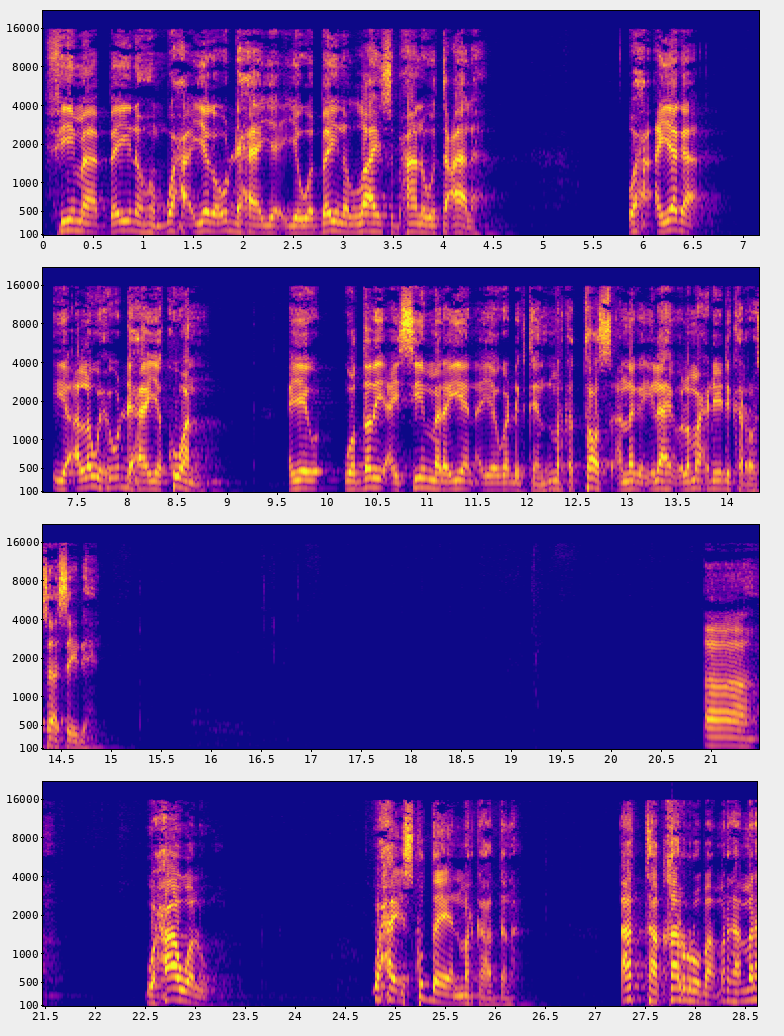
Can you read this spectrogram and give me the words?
Fii maa baynahum waxa iyaga u dhexeeya iyo wa bayna allaahi subxaana wa tacaala. Wax iyaga iyo alla wixii u dhexeeya kuwan ayay wadadii ay sii marayeen ayay uga dhigteen. Marka toos annaga ilaahay ulama xidhiidhi karo saasay dheheen waxaawaluu waxay isku dayeen marka haddana attaqaruba marka mar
